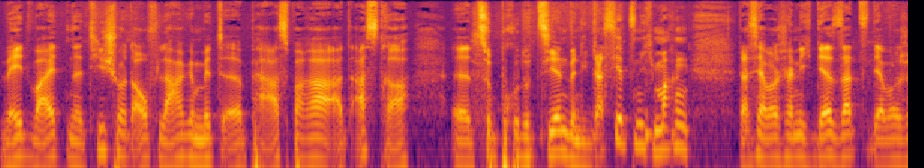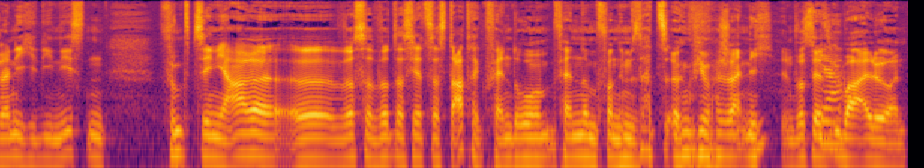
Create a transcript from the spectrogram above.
weltweit eine T-Shirt-Auflage mit äh, per Aspera ad Astra äh, zu produzieren. Wenn die das jetzt nicht machen, das ist ja wahrscheinlich der Satz, der wahrscheinlich die nächsten 15 Jahre äh, wirst, wird das jetzt das Star Trek Fandom, Fandom von dem Satz irgendwie wahrscheinlich, den wirst du jetzt ja. überall hören,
